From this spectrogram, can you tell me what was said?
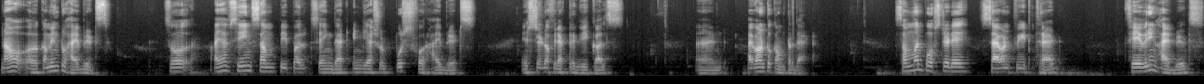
Now uh, coming to hybrids. So I have seen some people saying that India should push for hybrids instead of electric vehicles and I want to counter that. Someone posted a 7 tweet thread favoring hybrids.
